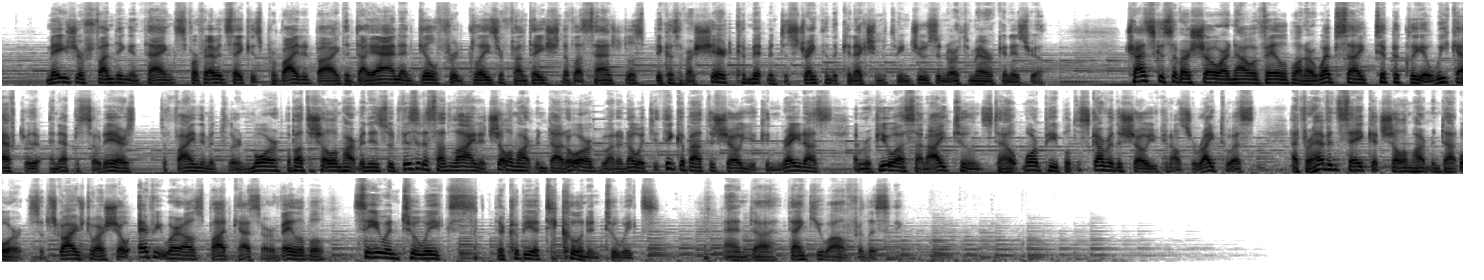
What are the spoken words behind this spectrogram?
Major funding and thanks for For Heaven's Sake is provided by the Diane and Guilford Glazer Foundation of Los Angeles because of our shared commitment to strengthen the connection between Jews in North America and Israel. Transcripts of our show are now available on our website, typically a week after an episode airs. To find them and to learn more about the Shalom Hartman Institute, visit us online at shalomhartman.org. You want to know what you think about the show, you can rate us and review us on iTunes to help more people discover the show. You can also write to us at For Heaven's Sake at shalomhartman.org. Subscribe to our show everywhere else podcasts are available. See you in two weeks. There could be a tikkun in two weeks. And uh, thank you all for listening.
